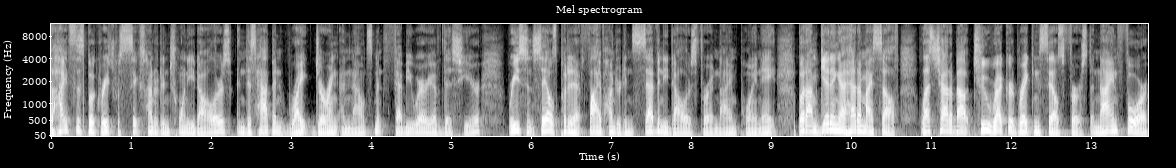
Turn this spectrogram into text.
The heights this book reached was $620, and this happened right during announcement February of this year. Recent sales put it at $570 for a 9.8, but I'm getting ahead of myself. Let's chat about two record breaking sales first. A 9.4,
